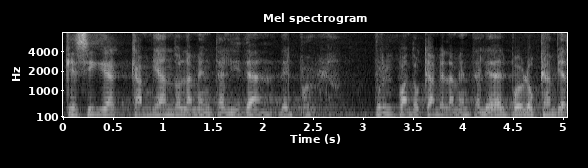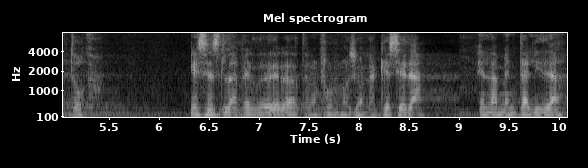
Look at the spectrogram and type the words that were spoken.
que siga cambiando la mentalidad del pueblo, porque cuando cambia la mentalidad del pueblo cambia todo. Esa es la verdadera transformación, la que se da en la mentalidad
